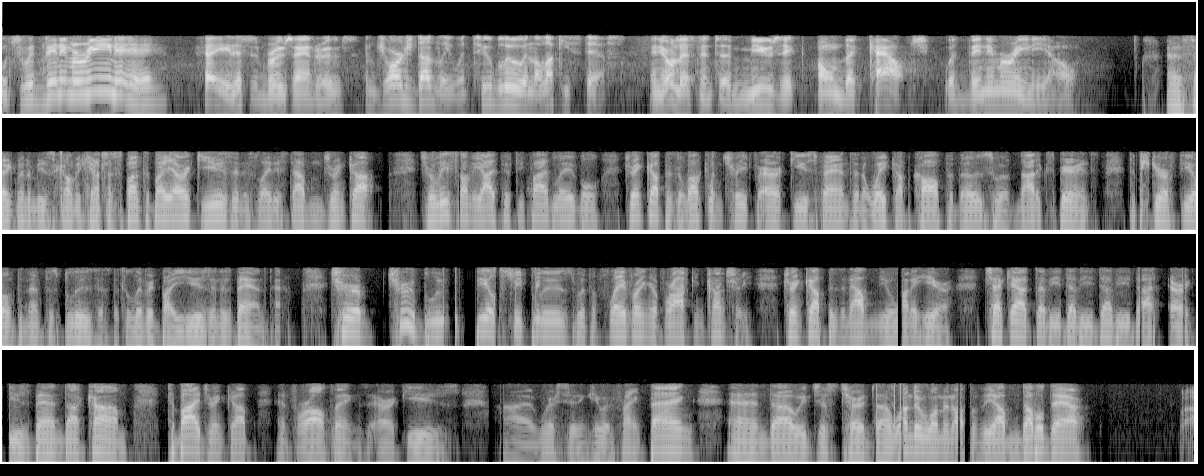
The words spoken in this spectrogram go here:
couch with Vinnie Marini. Hey, this is Bruce Andrews, and George Dudley with Two Blue and the Lucky Stiffs. and you're listening to Music on the Couch with Vinnie Marini, y'all. And a segment of music on the couch is sponsored by Eric Hughes and his latest album, Drink Up. It's released on the I-55 label. Drink Up is a welcome treat for Eric Hughes fans and a wake-up call for those who have not experienced the pure feel of the Memphis blues as delivered by Hughes and his band. True, true blue, Beale Street blues with a flavoring of rock and country. Drink Up is an album you'll want to hear. Check out www.erichughesband.com to buy Drink Up and for all things Eric Hughes. Uh, we're sitting here with Frank Bang, and uh, we just heard uh, Wonder Woman off of the album Double Dare.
